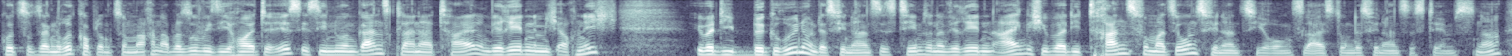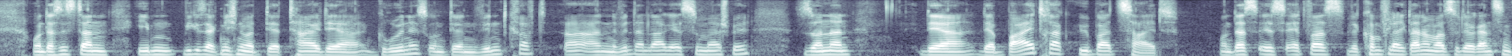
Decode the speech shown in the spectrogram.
kurz sozusagen eine Rückkopplung zu machen, aber so wie sie heute ist, ist sie nur ein ganz kleiner Teil. Und wir reden nämlich auch nicht über die Begrünung des Finanzsystems, sondern wir reden eigentlich über die Transformationsfinanzierungsleistung des Finanzsystems. Ne? Und das ist dann eben, wie gesagt, nicht nur der Teil, der grün ist und der eine Windkraft, äh, eine Windanlage ist zum Beispiel, sondern der, der Beitrag über Zeit. Und das ist etwas, wir kommen vielleicht gleich nochmal zu der ganzen,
